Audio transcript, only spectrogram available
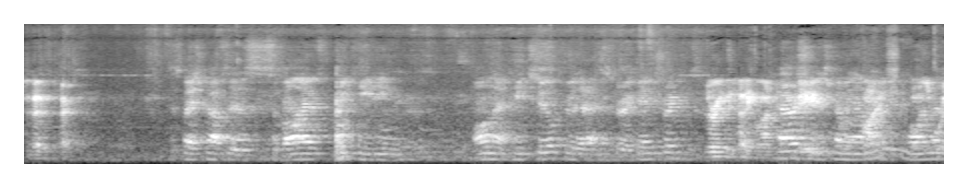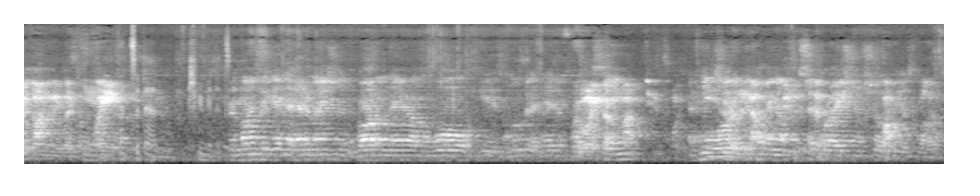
so that's expected. The spacecraft has survived preheating on that heat shield through that atmospheric entry. During the setting alignment Parachute is coming out flying with deployment. horizontally like a Yeah, plane. that's about two minutes. Remind again that animation at the bottom there on the wall is 2.4. And heat shield coming up for altitude separation shortly as well.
